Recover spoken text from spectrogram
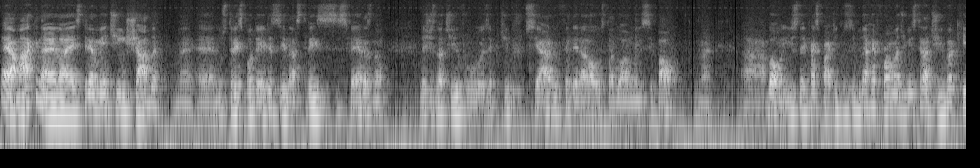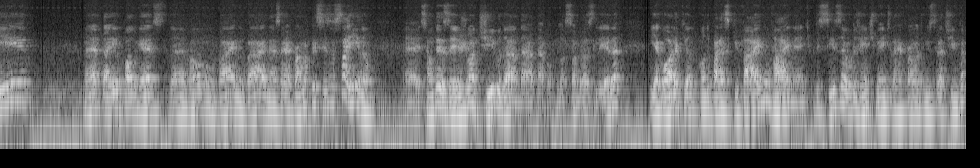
É, a máquina ela é extremamente inchada né, é, nos três poderes e nas três esferas, não? legislativo, executivo, judiciário, federal, estadual, municipal. Né? Ah, bom, isso daí faz parte inclusive da reforma administrativa que né, tá aí o Paulo Guedes, né, vamos, vai, não vai, né, reforma precisa sair, não. É, esse é um desejo antigo da, da, da, população brasileira e agora que quando parece que vai, não vai, né? A gente precisa urgentemente da reforma administrativa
